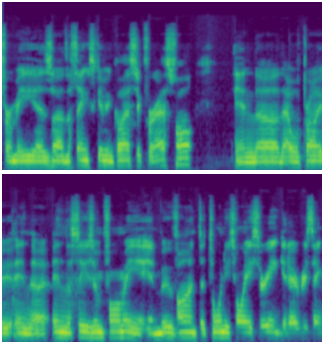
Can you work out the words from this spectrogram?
for me as uh, the Thanksgiving Classic for asphalt and uh, that will probably end the end the season for me and move on to 2023 and get everything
